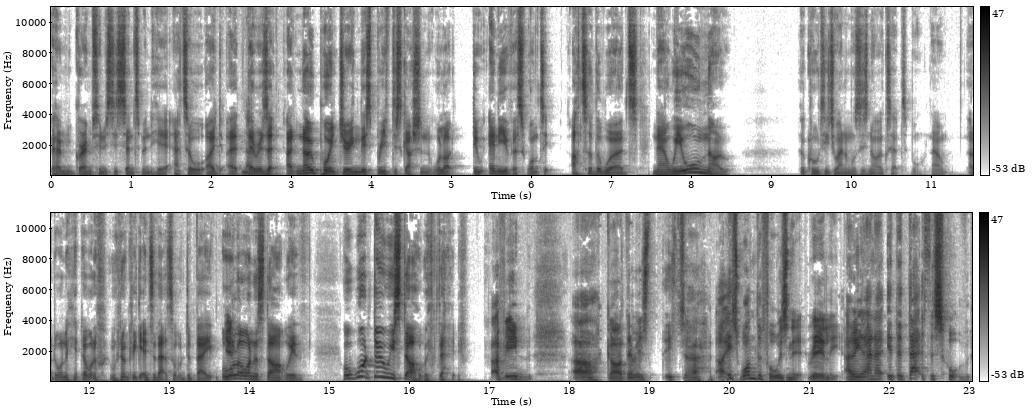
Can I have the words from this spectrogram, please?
um, Graham Souness' sentiment here at all. I, I, no. There is a, at no point during this brief discussion will I, do any of us want to utter the words. Now we all know that cruelty to animals is not acceptable. Now I don't want to. Hit, don't want to we're not going to get into that sort of debate. All yeah. I want to start with. Well, what do we start with, Dave? I mean, oh god, there is. It's uh, it's wonderful, isn't it? Really. I mean, and uh, it, that's the sort of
